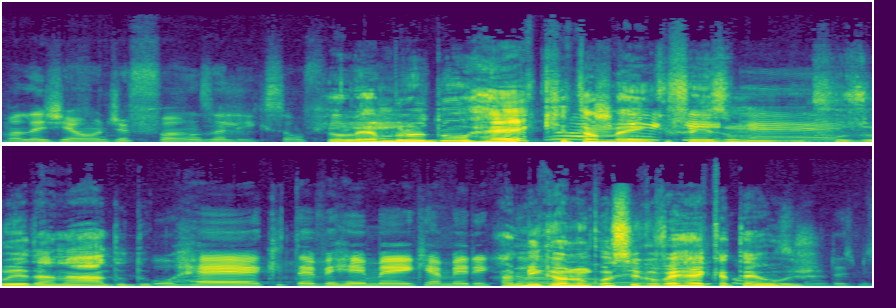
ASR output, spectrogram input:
uma legião de fãs ali que são Eu fiéis. lembro do? Rec Eu acho também, que- que, fez um é- fuzuê danado. Do... O REC teve remake americano. Amiga, eu não consigo né? ver REC Que até hoje. assim, 2000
